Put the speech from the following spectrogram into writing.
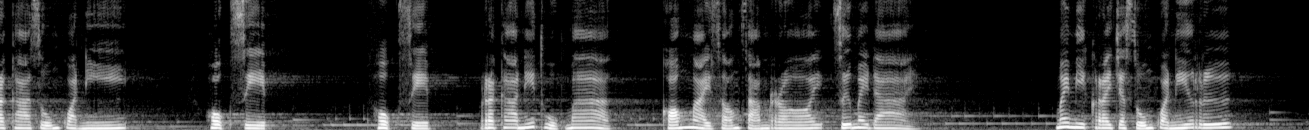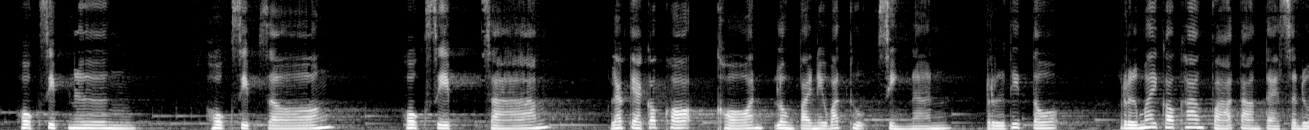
ราคาสูงกว่านี้หกสิบหกสิบราคานี้ถูกมาก ของใหม่สองสามร้อยซื้อไม่ได้ ไม่มีใครจะสูงกว่านี้หรือหกสิบหนึ่งหกสิบสองหกสิบสามแล้วแกก็เคาะค้อนลงไปในวัตถุสิ่งนั้น หรือที่โต๊ะ หรือไม่ก็ข้างฝาตามแต่สะด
